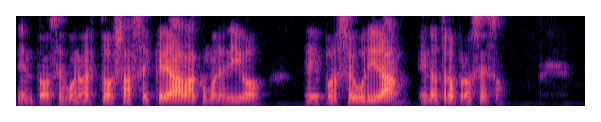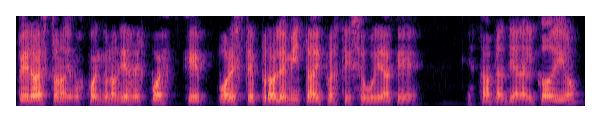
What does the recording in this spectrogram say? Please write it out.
Entonces, bueno, esto ya se creaba, como les digo, eh, por seguridad en otro proceso. Pero esto nos dimos cuenta unos días después que por este problemita y por esta inseguridad que, estaba planteada en el código,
